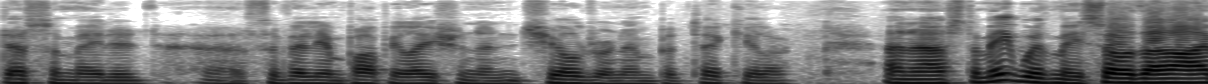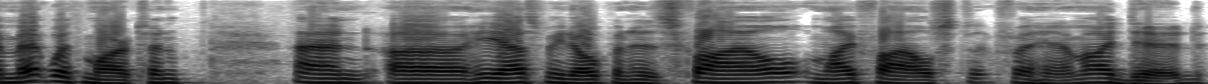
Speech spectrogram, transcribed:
decimated uh, civilian population and children in particular and asked to meet with me. So then I met with Martin, and uh, he asked me to open his file, my files for him. I did,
